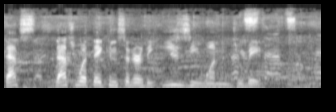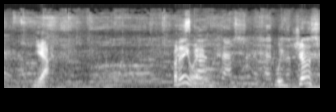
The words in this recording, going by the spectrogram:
That's that's what they consider the easy one to be. Yeah. But anyway, We've just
